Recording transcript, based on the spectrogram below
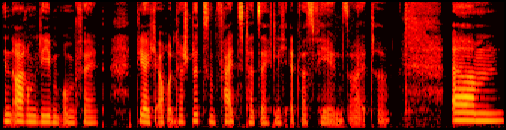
in eurem lieben Umfeld, die euch auch unterstützen, falls tatsächlich etwas fehlen sollte. Ähm,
